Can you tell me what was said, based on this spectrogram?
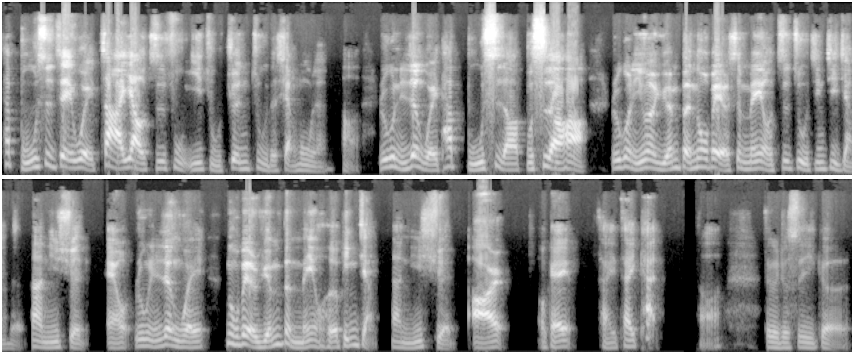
它不是这位炸药之父遗嘱捐助的项目呢？啊，如果你认为它不是哦，不是哦哈。如果你认为原本诺贝尔是没有资助经济奖的，那你选 L。如果你认为诺贝尔原本没有和平奖，那你选 R。OK，猜猜看啊，这个就是一个。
